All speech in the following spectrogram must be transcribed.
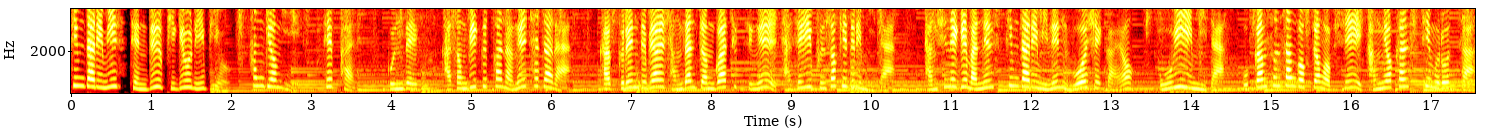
스팀 다리미 스탠드 비교 리뷰 한경희 테팔 본덱 가성비 끝판왕을 찾아라 각 브랜드별 장단점과 특징을 자세히 분석해드립니다. 당신에게 맞는 스팀 다리미는 무엇일까요? 5위입니다. 옷감 손상 걱정 없이 강력한 스팀으로 차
